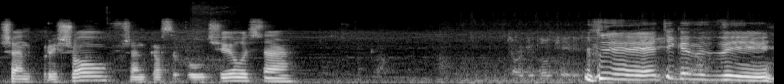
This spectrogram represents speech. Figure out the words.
Шенк прийшов, Шенка все вийшло. Тільки не ти.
